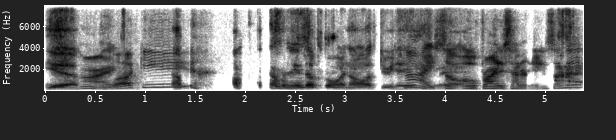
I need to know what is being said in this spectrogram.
Yeah, all right, lucky. I'm- I'm gonna end up going all three days. nice. So, oh, Friday, Saturday, and Sunday.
